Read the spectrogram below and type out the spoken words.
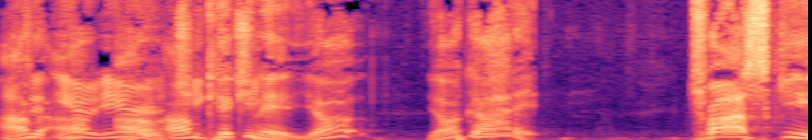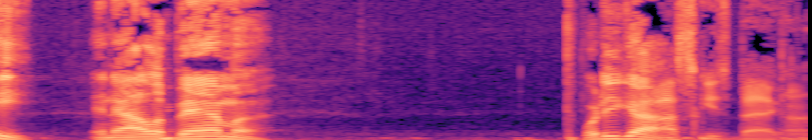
I'm, it ear I'm, ear I'm, I'm kicking it. Y'all, y'all got it. Trotsky in Alabama. What do you got? Oski's back, huh?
